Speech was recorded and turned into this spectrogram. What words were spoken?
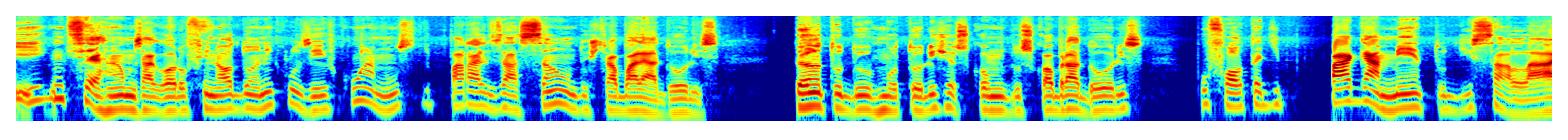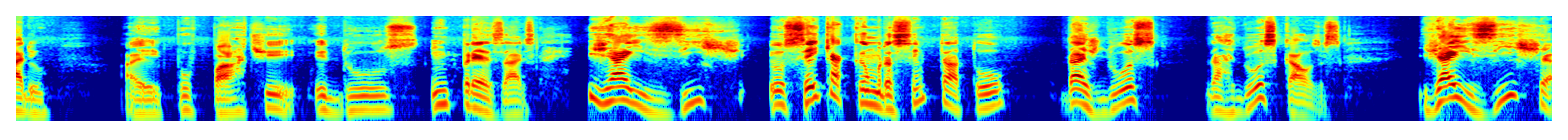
E encerramos agora o final do ano, inclusive, com o anúncio de paralisação dos trabalhadores, tanto dos motoristas como dos cobradores, por falta de pagamento de salário aí por parte dos empresários. Já existe, eu sei que a Câmara sempre tratou das duas, das duas causas já existe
